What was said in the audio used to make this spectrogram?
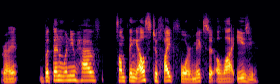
Right? But then when you have something else to fight for, makes it a lot easier.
